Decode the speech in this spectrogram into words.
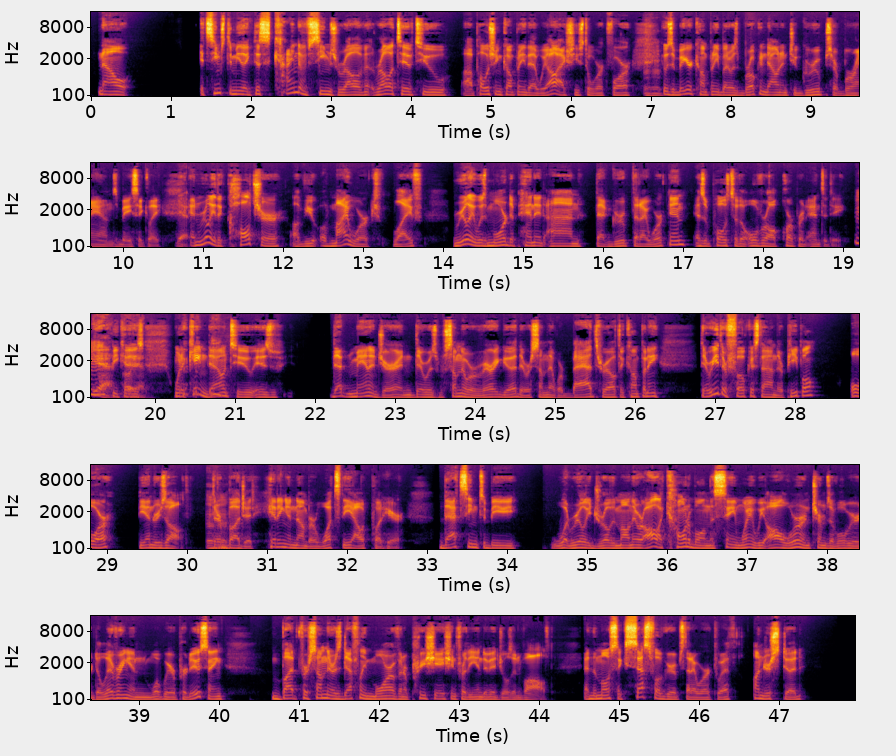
Now, it seems to me like this kind of seems relevant relative to a publishing company that we all actually used to work for. Mm-hmm. It was a bigger company, but it was broken down into groups or brands, basically. Yeah. And really, the culture of you of my work life really was more dependent on that group that I worked in as opposed to the overall corporate entity. Mm-hmm. Yeah. Oh, because Oh, yeah. when it came down to is that manager, and there was some that were very good, there were some that were bad throughout the company. They were either focused on their people or the end result, their mm-hmm. budget, hitting a number. What's the output here? That seemed to be what really drove them on. They were all accountable in the same way we all were in terms of what we were delivering and what we were producing. But for some, there was definitely more of an appreciation for the individuals involved. And the most successful groups that I worked with understood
